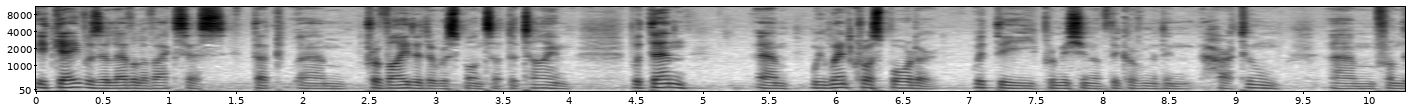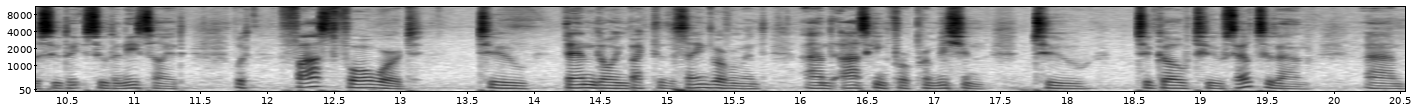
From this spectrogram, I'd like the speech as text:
it gave us a level of access that um, provided a response at the time. But then um, we went cross-border with the permission of the government in Khartoum um, from the Sud Sudanese side. But fast forward to then going back to the same government and asking for permission to to go to South Sudan um,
